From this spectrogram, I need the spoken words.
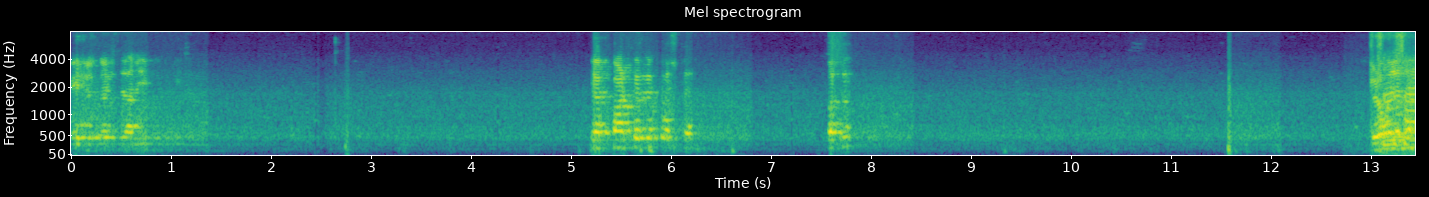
मेरे रिज़ल्ट जा रही है। क्या पार्ट करके पोस्ट है पसंद चलो sir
